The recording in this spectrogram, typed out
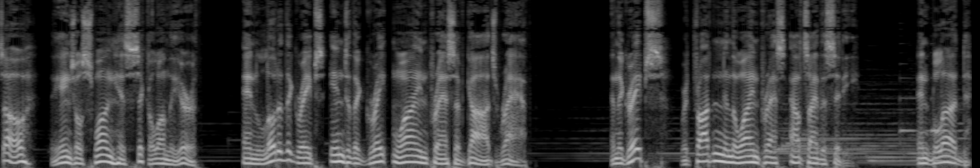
So the angel swung his sickle on the earth and loaded the grapes into the great winepress of God's wrath. And the grapes were trodden in the winepress outside the city, and blood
